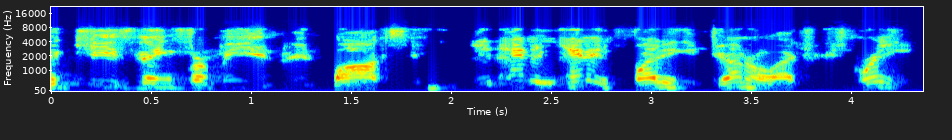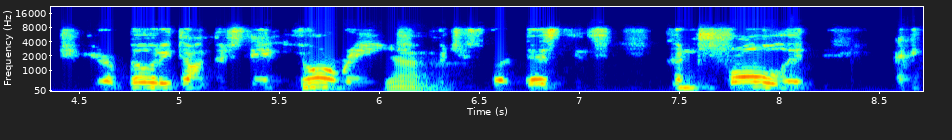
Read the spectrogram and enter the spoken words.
the key thing for me in, in boxing and, and, in, and, in, fighting in general actually is range. Your ability to understand your range, yeah. which is your distance, control it, and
